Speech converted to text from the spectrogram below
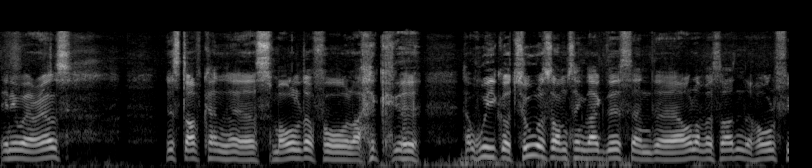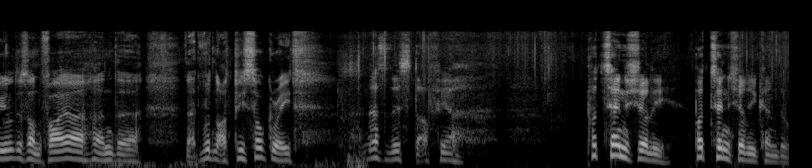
anywhere else this stuff can uh, smolder for like uh, a week or two or something like this and uh, all of a sudden the whole field is on fire and uh, that would not be so great. And that's this stuff here. Potentially, potentially can do.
